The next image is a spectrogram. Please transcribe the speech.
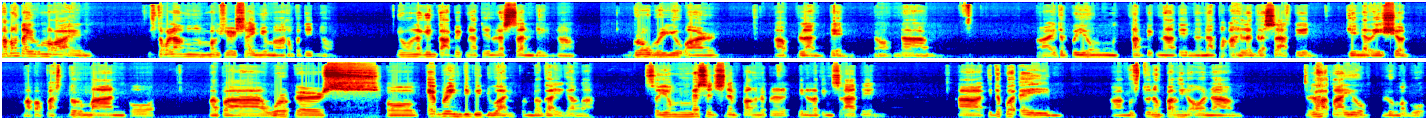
Habang tayo kumakain, gusto ko lang mag-share sa inyo mga kapatid, no? Yung naging topic natin last Sunday, no? Grow where you are uh, planted, no? Na ah, ito po yung topic natin na napakahalaga sa atin, generation, mapapastor man o mapa-workers o every individual, kumbaga, ika nga. So yung message ng Panginoon na pinarating sa atin, ah ito po ay ah, gusto ng Panginoon na lahat tayo lumago.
